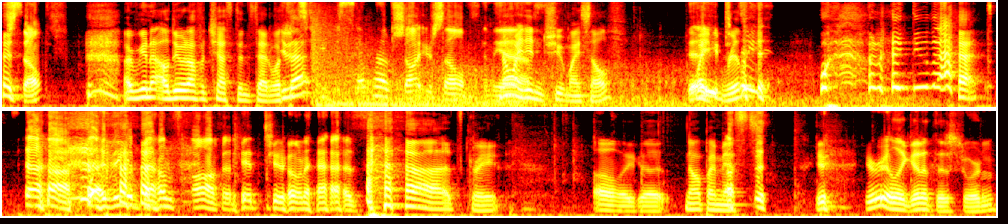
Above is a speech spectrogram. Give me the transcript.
yourself? I'm gonna. I'll do it off a chest instead. What's You, that? just, you somehow shot yourself in the No, ass. I didn't shoot myself. Yeah, Wait, you did. really? How did I do that? I think it bounced off and hit your own ass. That's great. Oh my god. Nope, I missed. You're, you're really good at this, Jordan.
